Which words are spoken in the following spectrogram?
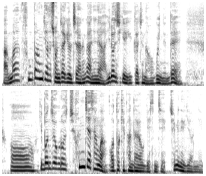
아마 순방지에서 전자결제하는 거 아니냐 이런 식의 얘기까지 나오고 있는데 어 기본적으로 현재 상황 어떻게 판단하고 계신지 최민희 의원님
